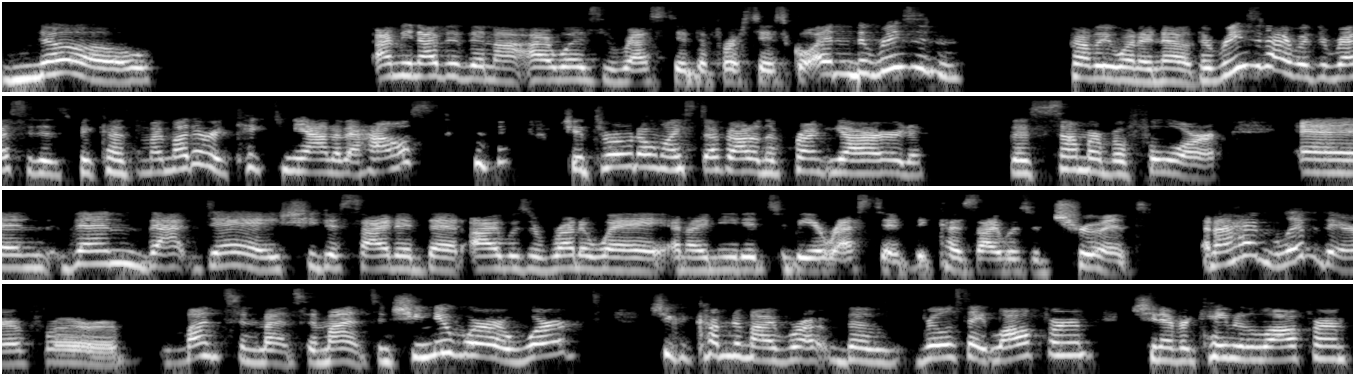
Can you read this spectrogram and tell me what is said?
know. I mean, other than I, I was arrested the first day of school. And the reason probably want to know the reason I was arrested is because my mother had kicked me out of the house. she had thrown all my stuff out in the front yard the summer before. And then that day, she decided that I was a runaway and I needed to be arrested because I was a truant. And I hadn't lived there for months and months and months. And she knew where I worked. She could come to my the real estate law firm. She never came to the law firm,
